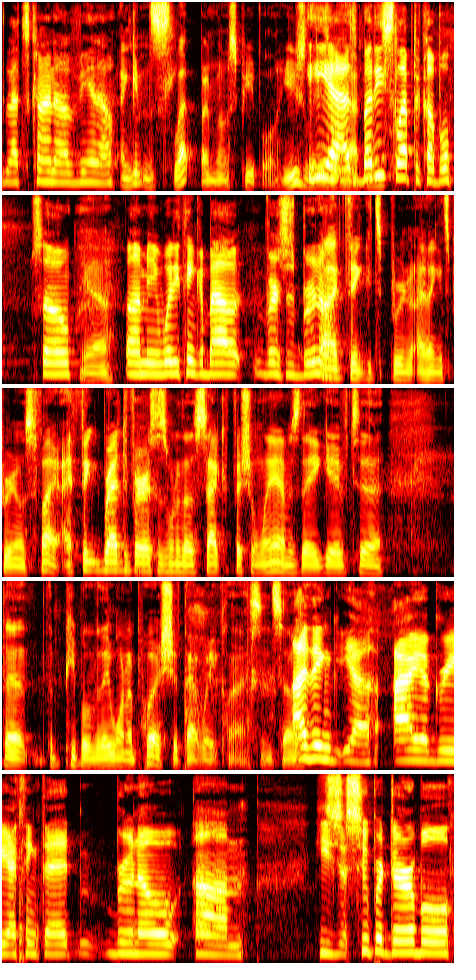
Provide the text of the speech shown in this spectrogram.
that's kind of you know and getting slept by most people. Usually, he has, but he slept a couple. So, yeah. I mean, what do you think about versus Bruno? I think it's Bruno. I think it's Bruno's fight. I think Brad Tavares is one of those sacrificial lambs they give to the the people that they want to push at that weight class, and so I think, yeah, I agree. I think that Bruno, um, he's just super durable.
